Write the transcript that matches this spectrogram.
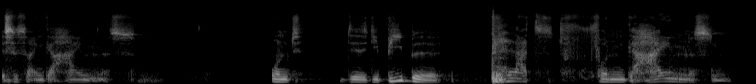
ist es ein Geheimnis. Und die, die Bibel platzt von Geheimnissen,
